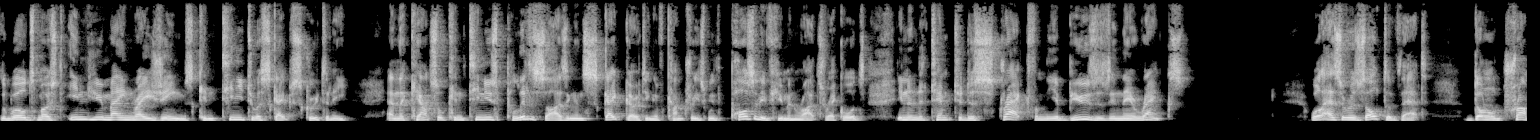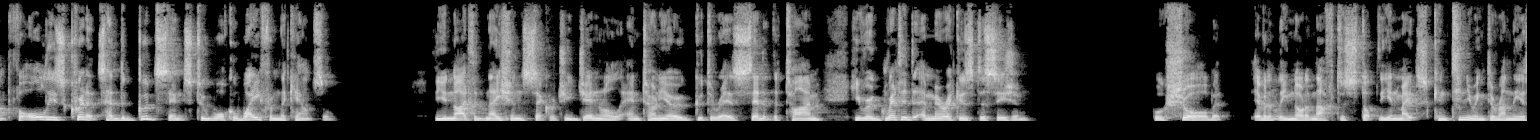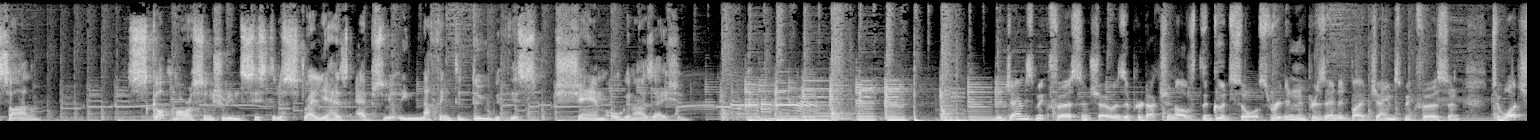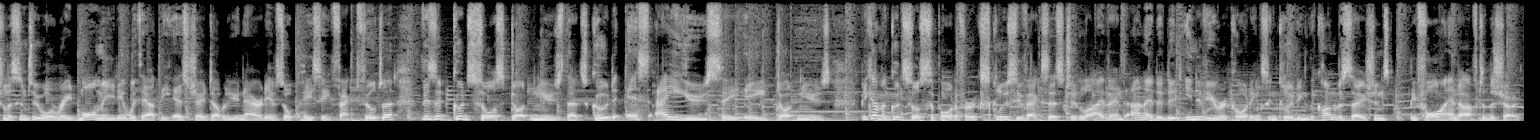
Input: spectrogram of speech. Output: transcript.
The world's most inhumane regimes continue to escape scrutiny, and the Council continues politicising and scapegoating of countries with positive human rights records in an attempt to distract from the abusers in their ranks. Well, as a result of that, Donald Trump, for all his credits, had the good sense to walk away from the Council. The United Nations Secretary General Antonio Guterres said at the time he regretted America's decision. Well, sure, but evidently not enough to stop the inmates continuing to run the asylum. Scott Morrison should insist that Australia has absolutely nothing to do with this sham organisation. The James Macpherson Show is a production of The Good Sauce, written and presented by James Macpherson. To watch, listen to, or read more media without the SJW narratives or PC fact filter, visit goodsauce.news. That's good, S A U C E dot news. Become a Good Sauce supporter for exclusive access to live and unedited interview recordings, including the conversations before and after the show.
